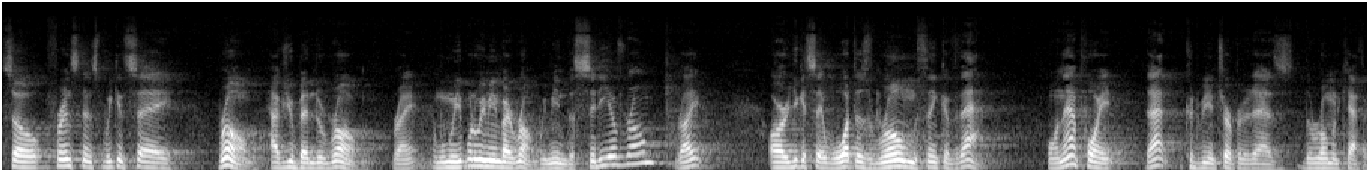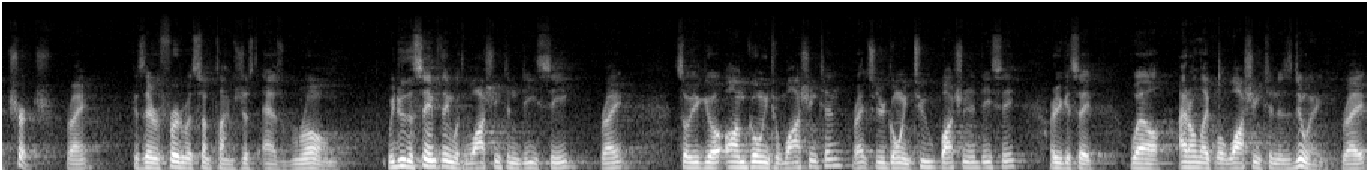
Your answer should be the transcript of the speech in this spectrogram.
So, for instance, we can say, Rome, have you been to Rome, right? And we, what do we mean by Rome? We mean the city of Rome, right? Or you could say, well, what does Rome think of that? Well, in that point, that could be interpreted as the Roman Catholic Church, right? Because they refer to it sometimes just as Rome. We do the same thing with Washington, D.C., right? So you go, oh, I'm going to Washington, right? So you're going to Washington, D.C. Or you could say, well, I don't like what Washington is doing, right?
